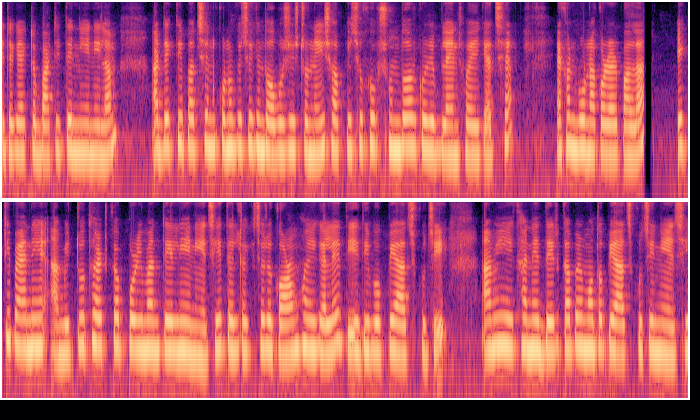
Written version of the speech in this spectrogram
এটাকে একটা বাটিতে নিয়ে নিলাম। আর দেখতেই পাচ্ছেন, কোনো কিছু কিন্তু অবশিষ্ট নেই। সব কিছু খুব সুন্দর করে ব্লেন্ড হয়ে গেছে। এখন বোনা করার পালা। একটি প্যানে আমি টু থার্ড কাপ পরিমাণ তেল নিয়ে নিয়েছি। তেলটা কিছুটা গরম হয়ে গেলে দিয়ে দিব পেঁয়াজ কুচি। আমি এখানে দেড় কাপের মতো পেঁয়াজ কুচি নিয়েছি।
